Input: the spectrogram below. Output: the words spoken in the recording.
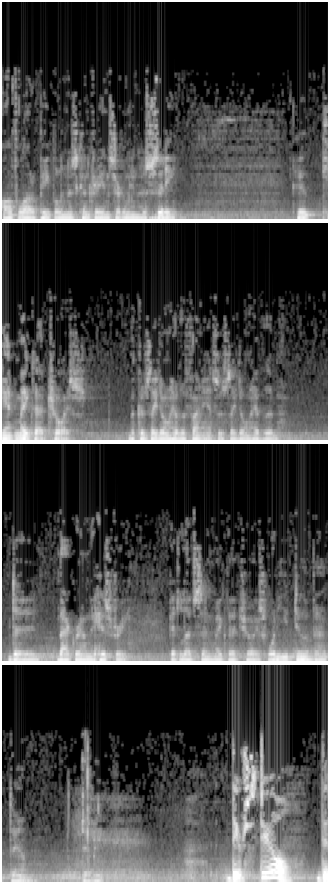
awful lot of people in this country and certainly in this city who can't make that choice because they don't have the finances, they don't have the the background, the history that lets them make that choice. What do you do about them, Debbie? They're still the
